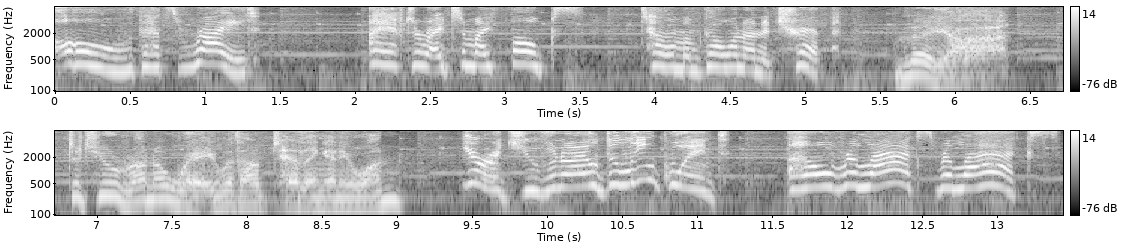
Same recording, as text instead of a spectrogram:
Oh, that's right. I have to write to my folks. Tell them I'm going on a trip. Leia, did you run away without telling anyone? You're a juvenile delinquent! Oh, relax, relax.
